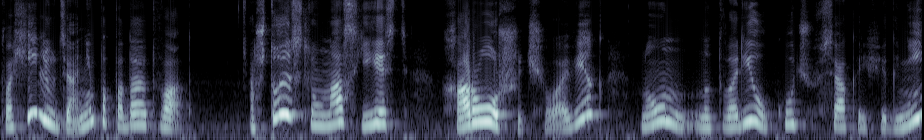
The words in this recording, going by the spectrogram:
плохие люди, они попадают в ад. А что, если у нас есть хороший человек, но он натворил кучу всякой фигни,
